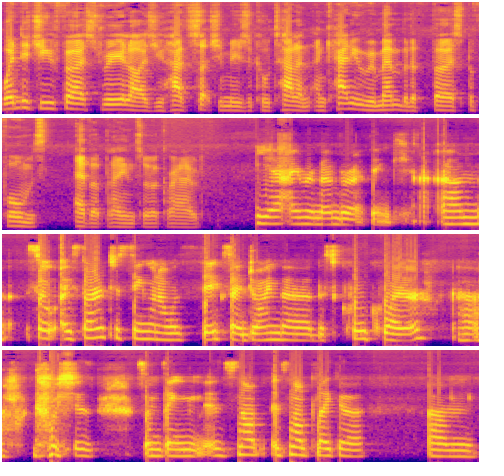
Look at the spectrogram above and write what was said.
When did you first realize you had such a musical talent, and can you remember the first performance ever playing to a crowd? Yeah, I remember. I think um, so. I started to sing when I was six. I joined the the school choir, uh, which is something. It's not. It's not like a, um,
